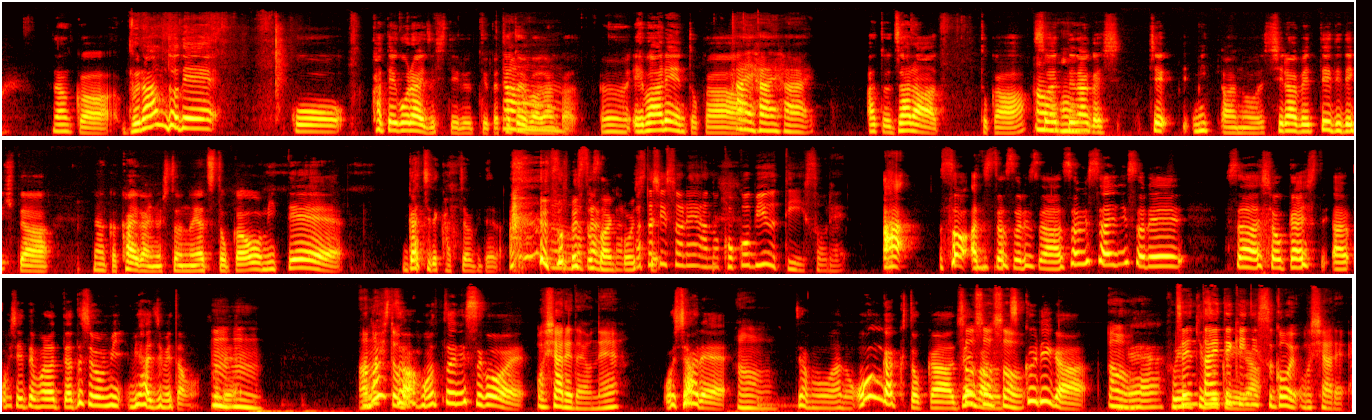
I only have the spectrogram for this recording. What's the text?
なんかブランドでこうカテゴライズしてるっていうか例えばなんか、うん、エバーレーンとか、はいはいはい。あとザラとか、うんうんそうやってなんかしチェみあの調べて出てきたなんか海外の人のやつとかを見てガチで買っちゃうみたいな。その人参考して私それ、あの、ココビューティーそれ。あそう私さそれさ久々にそれさ紹介してあ教えてもらって私も見見始めたもんそれ、うんうん。あの人は本当にすごいおしゃれだよね。おしゃれ。うん。じゃあもうあの音楽とか全部あの作りがうん。全体的にすごいおしゃれ。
